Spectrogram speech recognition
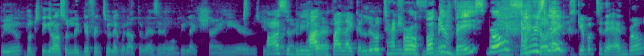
But you don't, don't you think it also look different too? Like without the resin, it won't be like shiny or just be more, like- Possibly. But- by like a little tiny For a fucking mix- vase, bro? Seriously? So like skip up to the end, bro,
